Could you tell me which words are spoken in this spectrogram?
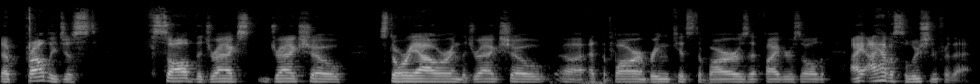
that probably just solved the drag, drag show story hour and the drag show uh, at the bar and bringing kids to bars at five years old. I, I, have a solution for that.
